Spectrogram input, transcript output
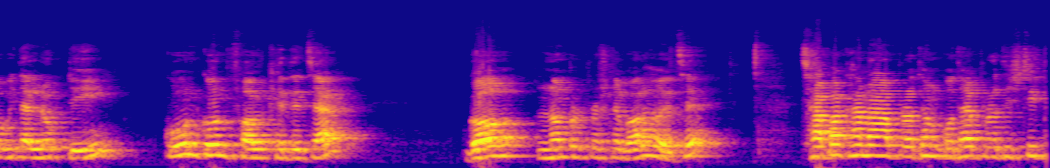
কবিতার লোকটি কোন কোন ফল খেতে চায়? গ নম্বর প্রশ্নে বলা হয়েছে, ছাপাখানা প্রথম কোথায় প্রতিষ্ঠিত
